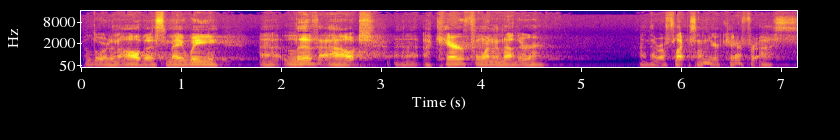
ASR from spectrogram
But Lord, in all this, may we uh, live out uh, a care for one another that reflects on your care for us.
